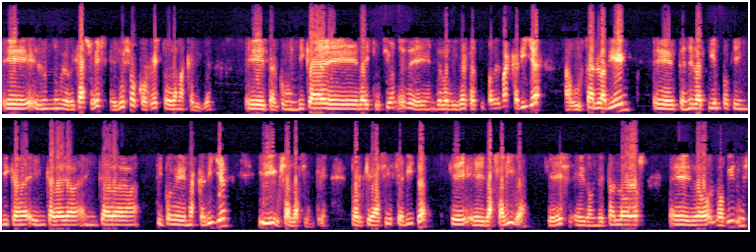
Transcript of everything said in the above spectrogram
eh, el número de casos es el uso correcto de la mascarilla. Eh, tal como indica eh, las instrucciones de, los diversos tipos de mascarilla, ajustarla bien, eh, tenerla a tiempo que indica en cada, en cada tipo de mascarilla y usarla siempre, porque así se evita que la saliva, que es donde están los, los, virus,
